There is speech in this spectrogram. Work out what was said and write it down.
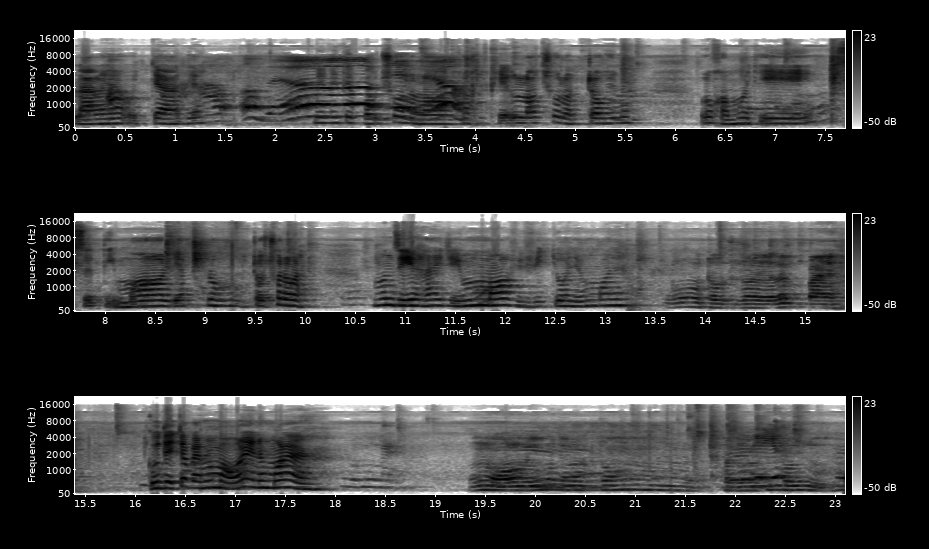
拿了我家贴，那那贴包错了咯，那贴个老错了招去呢，我好么的是的么贴弄招错了嘛，muốn gì hay chỉ mò phì phì chua chứ mò nhá. Ô, trâu chua này lớp bài. Cụ cho bài không mò này nó mò à. Không mò nó lấy mà cho nó trông, thật là trông rồi.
